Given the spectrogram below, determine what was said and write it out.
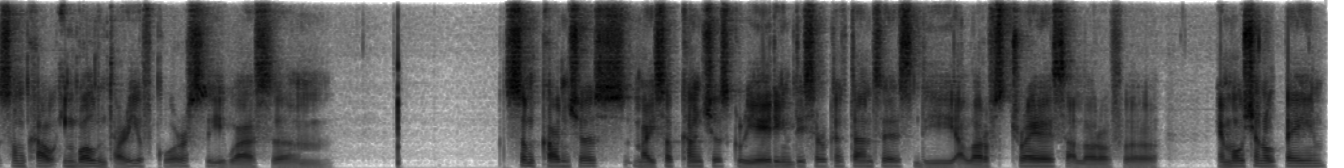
somehow involuntary, of course. It was um, subconscious, my subconscious creating these circumstances, the a lot of stress, a lot of uh, emotional pain.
